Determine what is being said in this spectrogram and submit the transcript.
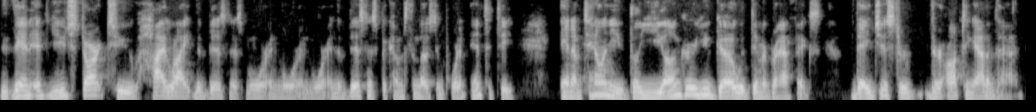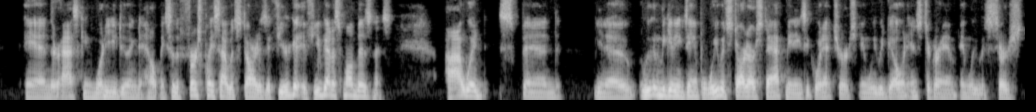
then it, you start to highlight the business more and more and more, and the business becomes the most important entity. And I'm telling you, the younger you go with demographics, they just are they're opting out of that, and they're asking, "What are you doing to help me?" So the first place I would start is if you're if you've got a small business I would spend, you know, let me give you an example. We would start our staff meetings at Gwinnett Church and we would go on Instagram and we would search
